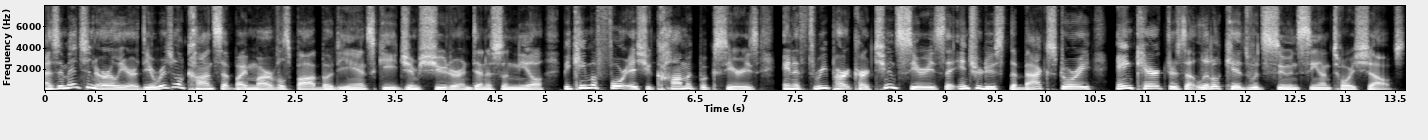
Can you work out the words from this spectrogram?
As I mentioned earlier, the original concept by Marvel's Bob Budiansky, Jim Shooter, and Dennis O'Neil became a four issue comic book series and a three part cartoon series that introduced the backstory and characters that little kids would soon see on toy shelves.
